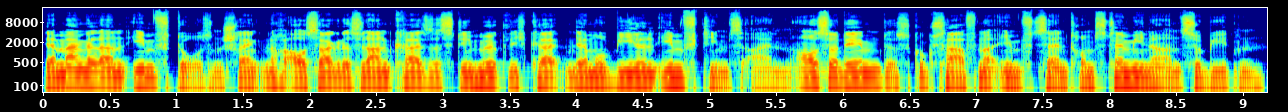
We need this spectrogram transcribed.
Der Mangel an Impfdosen schränkt nach Aussage des Landkreises die Möglichkeiten der mobilen Impfteams ein, außerdem des Cuxhavener Impfzentrums Termine anzubieten.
